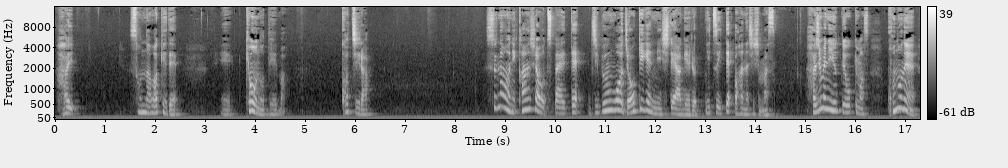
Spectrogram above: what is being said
はい。そんなわけで、えー、今日のテーマ、こちら。素直に感謝を伝えて自分を上機嫌にしてあげるについてお話しします。はじめに言っておきます。このね、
